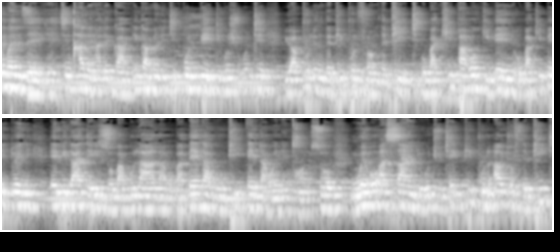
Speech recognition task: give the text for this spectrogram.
kwenzeke thi ngiqale ngale gama igama lithi pulpit kusho ukuthi you are pulling the people from the pit. Ubakhipha ogibeni ubakhipha entweni ebikade izobabulala ubabeka kuphi endaweni engcono. So we o assigned ukuthi you take people out of the pit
